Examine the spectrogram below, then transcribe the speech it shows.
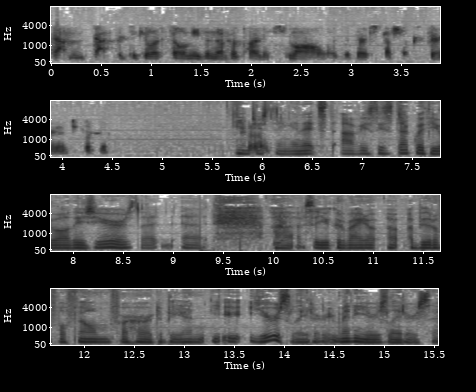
That that particular film, even though her part is small, was a very special experience for her. Interesting, and it's obviously stuck with you all these years. That uh, uh, so you could write a, a, a beautiful film for her to be in years later, many years later. So,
